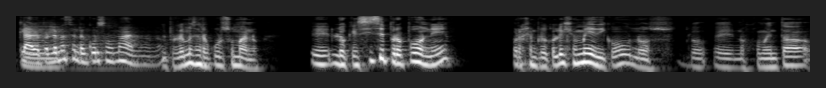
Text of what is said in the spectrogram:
Claro, el Eh, problema es el recurso humano, ¿no? el problema es el recurso humano. Eh, lo que sí se propone, por ejemplo, el Colegio Médico nos, lo- eh, nos comenta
